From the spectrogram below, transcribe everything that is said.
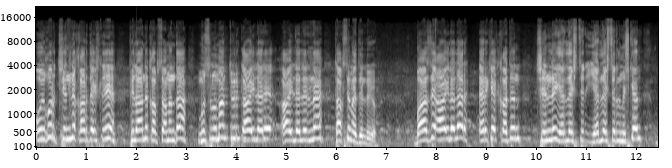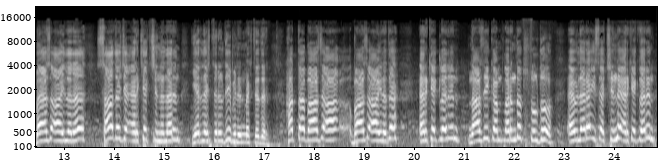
Uygur Çinli kardeşliği planı kapsamında Müslüman Türk aileleri ailelerine taksim ediliyor. Bazı aileler erkek kadın Çinli yerleştir, yerleştirilmişken bazı ailelere sadece erkek Çinlilerin yerleştirildiği bilinmektedir. Hatta bazı bazı ailede erkeklerin Nazi kamplarında tutulduğu, evlere ise Çinli erkeklerin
